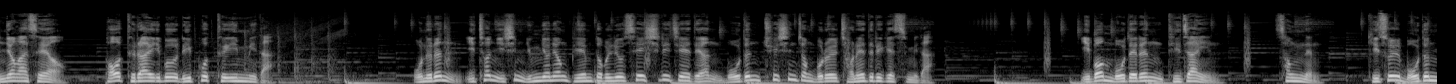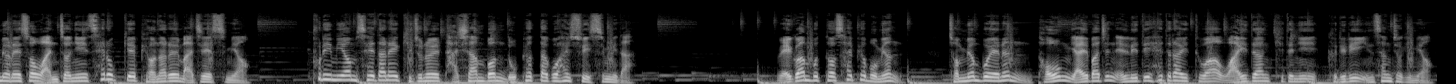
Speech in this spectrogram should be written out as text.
안녕하세요. 더 드라이브 리포트입니다. 오늘은 2026년형 BMW 새 시리즈에 대한 모든 최신 정보를 전해드리겠습니다. 이번 모델은 디자인, 성능, 기술 모든 면에서 완전히 새롭게 변화를 맞이했으며 프리미엄 세단의 기준을 다시 한번 높였다고 할 수 있습니다. 외관부터 살펴보면 전면부에는 더욱 얇아진 LED 헤드라이트와 와이드한 키드니 그릴이 인상적이며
